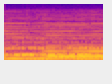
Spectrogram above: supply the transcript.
you.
